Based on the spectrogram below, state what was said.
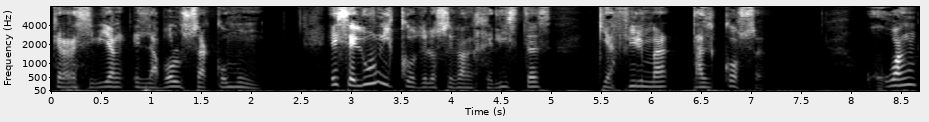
que recibían en la bolsa común. Es el único de los evangelistas que afirma tal cosa. Juan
